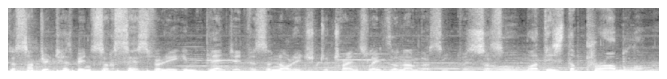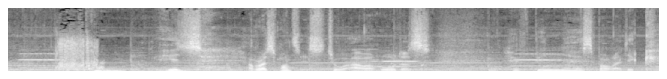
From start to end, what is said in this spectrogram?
The subject has been successfully implanted with the knowledge to translate the number sequences. So, what is the problem? His responses to our orders have been uh, sporadic,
